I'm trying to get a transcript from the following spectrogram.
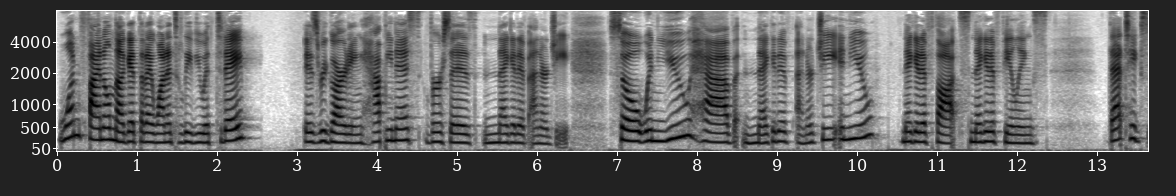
One final nugget that I wanted to leave you with today is regarding happiness versus negative energy. So, when you have negative energy in you, negative thoughts, negative feelings, that takes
